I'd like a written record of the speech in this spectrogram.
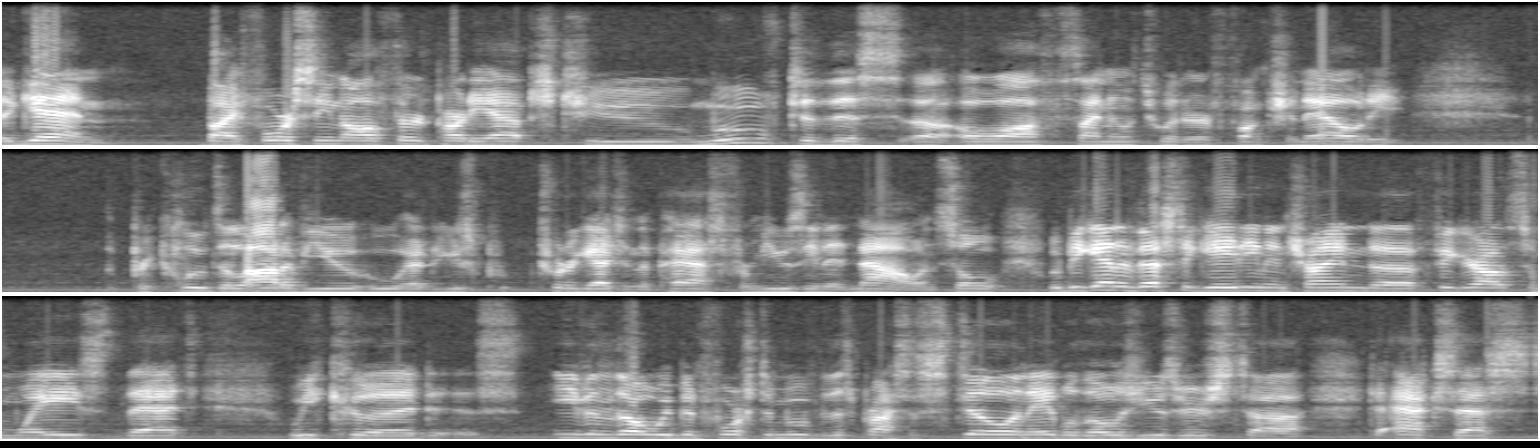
Again, by forcing all third-party apps to move to this uh, OAuth sign in with Twitter functionality precludes a lot of you who had used Twitter Gadget in the past from using it now. And so we began investigating and trying to figure out some ways that we could, even though we've been forced to move to this process, still enable those users to, to access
